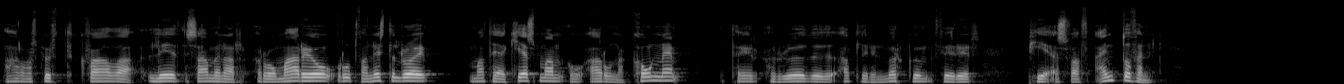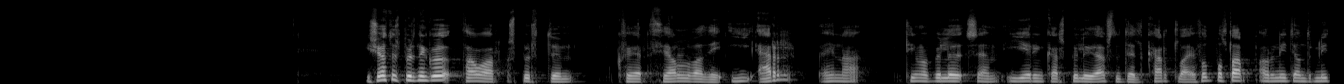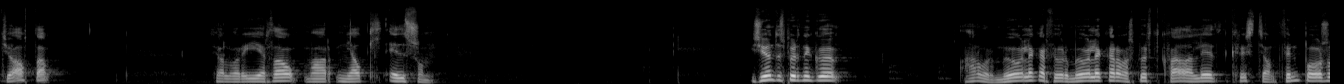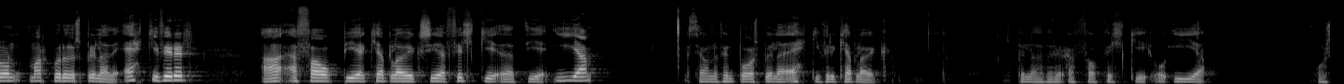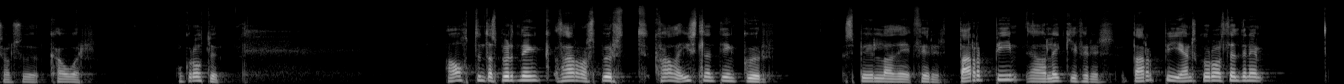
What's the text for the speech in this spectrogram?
hann var spurt hvaða lið saminar Romario, Rútfa Nistelröy, Mattea Kjesmann og Aruna Kone. Þeir röðuðu allirinn mörgum fyrir PSV Eindhoven. Í sjöttu spurningu þá var spurt um hver þjálfaði IR eina tímabilið sem Íringar spiliði efstu deild Karla í fótbolta árið 1998 þjálfari IR þá var Njál Eðsson Í sjöndu spurningu hann voru möguleikar, fjóru möguleikar. Var spurt hvaða lið Kristján Finnbóðsson markvörður spilaði ekki fyrir. A, F, A, B, Keflavík C, Fylki eða D, Ía Stjáni Finnbóð spilaði ekki fyrir Keflavík. Hann spilaði fyrir F, A, Fylki og Ía og sjálfsögðu Káar og Grótu Áttunda spurning. Þar var spurt hvaða Íslendingur spilaði fyrir Darby eða leiki fyrir Darby í ennsku rólstildinni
